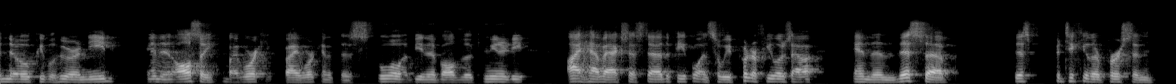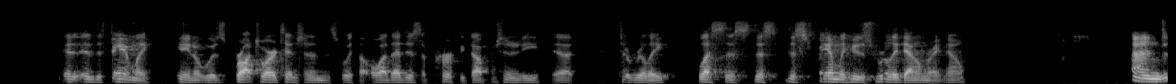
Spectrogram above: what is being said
know people who are in need, and then also by working by working at the school and being involved in the community, I have access to other people, and so we put our feelers out. And then this uh, this particular person in, in, the family, you know, was brought to our attention, and we thought, oh, that is a perfect opportunity uh, to really bless this this this family who's really down right now and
